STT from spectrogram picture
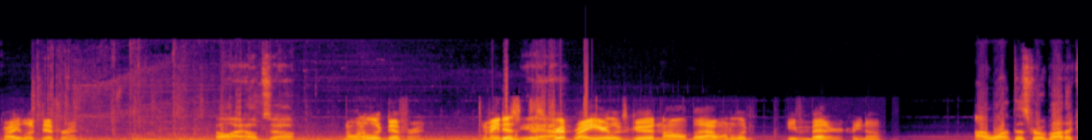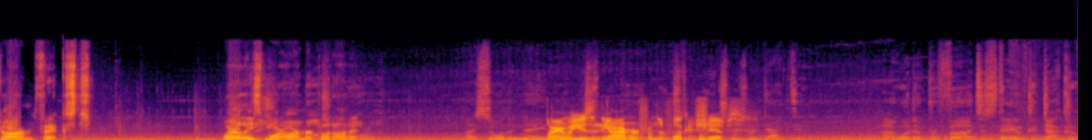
Probably look different. Oh, I hope so. I want to look different. I mean, this this drip right here looks good and all, but I want to look even better. You know? I want this robotic arm fixed. Or at least more armor put on it. I saw the name Why aren't we using the armor from the fucking of ships? I would have preferred to stay on Kadaku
